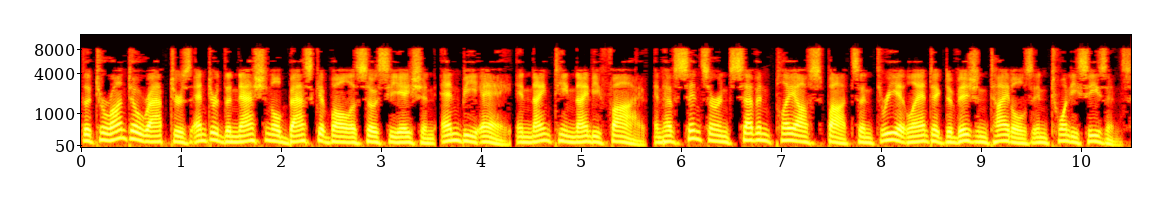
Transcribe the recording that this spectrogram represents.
The Toronto Raptors entered the National Basketball Association (NBA) in 1995 and have since earned 7 playoff spots and 3 Atlantic Division titles in 20 seasons.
